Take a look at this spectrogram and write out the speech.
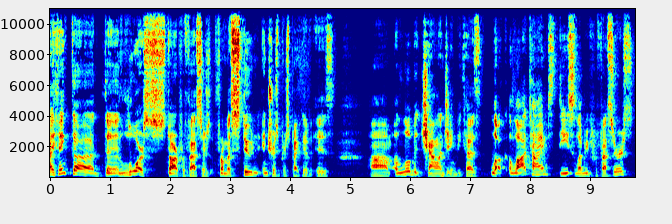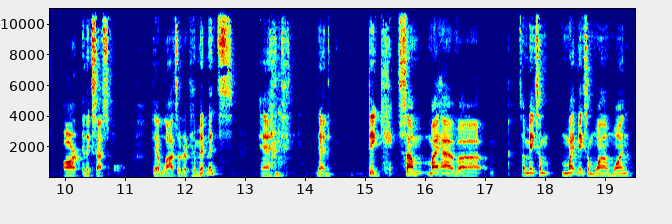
I think uh, the lure star professors, from a student interest perspective, is um, a little bit challenging because, look, a lot of times these celebrity professors are inaccessible. They have lots of other commitments, and you know, they can't, some might have uh, some make some might make some one-on-one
